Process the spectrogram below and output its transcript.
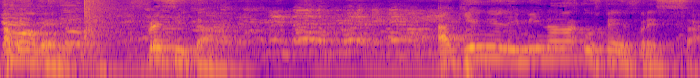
vamos a ver. Fresita. ¿A quién elimina usted, Fresa?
